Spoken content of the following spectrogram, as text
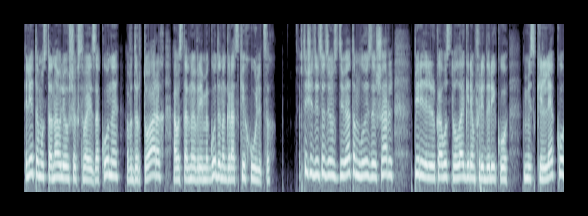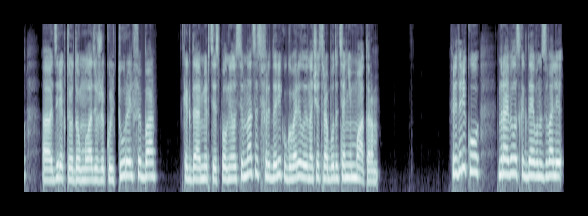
летом устанавливавших свои законы в дартуарах, а в остальное время года на городских улицах. В 1999-м Луиза и Шарль передали руководство лагерем Фредерику Мискелеку, э, директору Дома молодежи и культуры Эльфеба. Когда Мирте исполнилось 17, Фредерик уговорил ее начать работать аниматором. Фредерику нравилось, когда его называли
